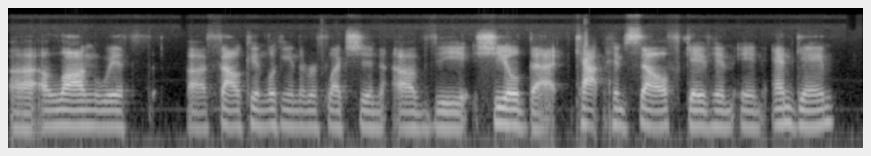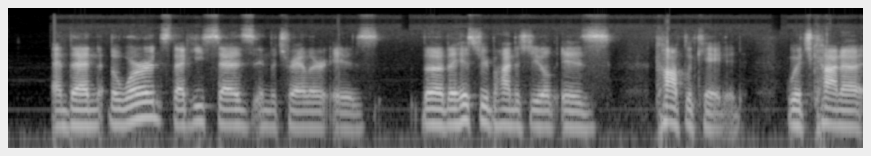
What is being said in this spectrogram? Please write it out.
uh, along with uh, Falcon looking in the reflection of the shield that Cap himself gave him in Endgame. And then the words that he says in the trailer is the the history behind the shield is complicated, which kind of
